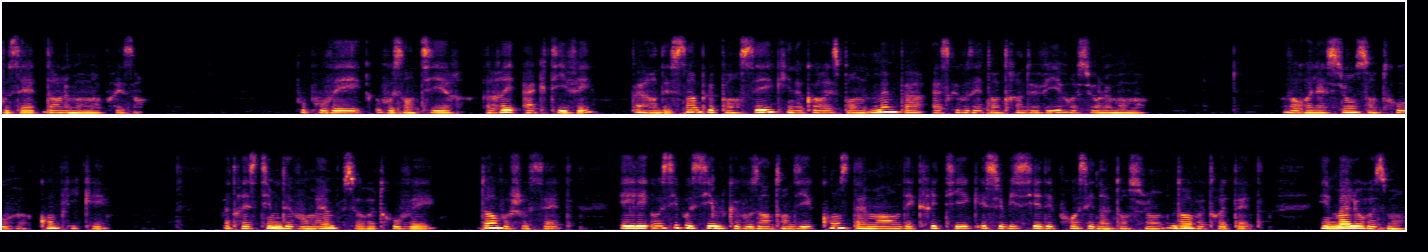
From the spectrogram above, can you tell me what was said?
vous êtes dans le moment présent vous pouvez vous sentir réactivé par de simples pensées qui ne correspondent même pas à ce que vous êtes en train de vivre sur le moment. Vos relations s'en trouvent compliquées. Votre estime de vous-même peut se retrouver dans vos chaussettes et il est aussi possible que vous entendiez constamment des critiques et subissiez des procès d'intention dans votre tête. Et malheureusement,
